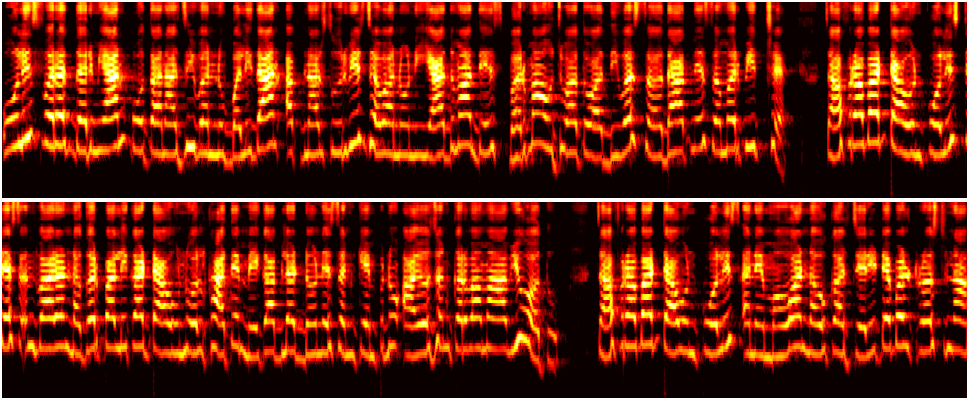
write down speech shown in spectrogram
પોલીસ ફરજ દરમિયાન પોતાના જીવનનું બલિદાન આપનાર સુરવીર જવાનોની યાદમાં દેશભરમાં ઉજવાતો આ દિવસ સહદાતને સમર્પિત છે. જાફરાબાદ ટાઉન પોલીસ સ્ટેશન દ્વારા નગરપાલિકા ટાઉન હોલ ખાતે મેગા બ્લડ ડોનેશન કેમ્પનું આયોજન કરવામાં આવ્યું હતું. જાફરાબાદ ટાઉન પોલીસ અને મહુવા નૌકા ચેરિટેબલ ટ્રસ્ટના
